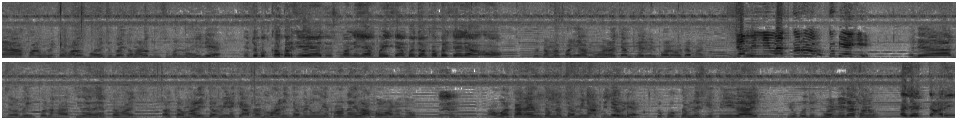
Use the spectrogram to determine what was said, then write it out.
આ પણ હું તમારો ભય છું ભાઈ તમારો દુશ્મન નહીં લે. એ તો ખબર છે દુશ્મન એમ ભાઈ છે બધો ખબર છે એટલે હા. તો તમે ફરી આ મોઢા કેમ ફેરવીને પડો તમારથી? જમીન વાત કરો તું બેજે એટલે આ જમીન પણ હાથી વાત તમારી હવે તમારી જમીન કે આપણા ડોહાની જમીન હું એકલો નહીં વાપરવાનો જો હમ. આવું અત્યારે હું તમને જમીન આપી દેવું લે તો કોઈક તમને શેતી જાય એવું બધું ધોળ નહીં રાખવાનું? અરે તારી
